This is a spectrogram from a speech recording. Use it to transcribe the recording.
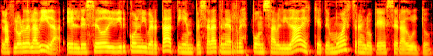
la flor de la vida, el deseo de vivir con libertad y empezar a tener responsabilidades que te muestren lo que es ser adulto.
